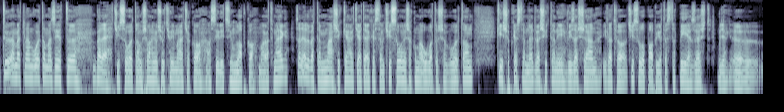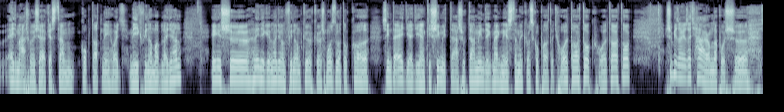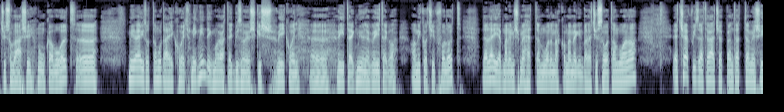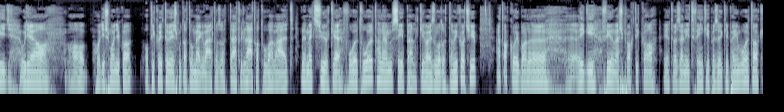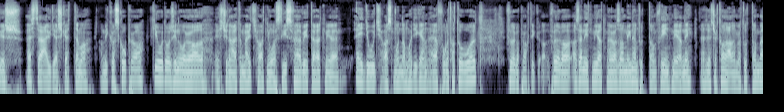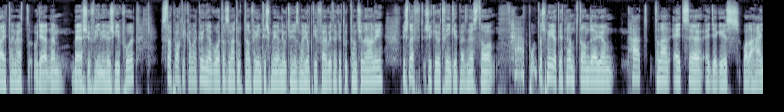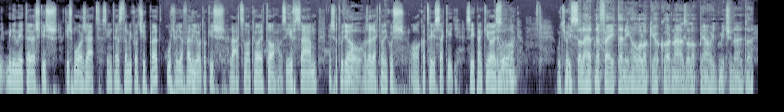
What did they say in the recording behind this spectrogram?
Türelmetlen voltam, ezért belecsiszoltam sajnos, úgyhogy már csak a, a szilícium lapka maradt meg. Szóval elővettem másik kártyát, elkezdtem csiszolni, és akkor már óvatosabb voltam. Később kezdtem nedvesíteni vizesen, illetve a csiszoló papírt, ezt a PSS-t, ugye ö, egymáson is elkezdtem koptatni, hogy még finomabb legyen és lényegében nagyon finom körkös mozdulatokkal, szinte egy-egy ilyen kis simítás után mindig megnéztem mikroszkop alatt, hogy hol tartok, hol tartok, és bizony ez egy háromnapos csiszolási munka volt, mire eljutottam odáig, hogy még mindig maradt egy bizonyos kis vékony réteg, műanyag réteg a, a mikrochip fölött, de lejjebb már nem is mehettem volna, mert akkor már megint belecsiszoltam volna. Egy csepp vizet rácseppentettem, és így ugye a, a hogy is mondjuk, a optikai törésmutató megváltozott, tehát hogy láthatóvá vált, nem egy szürke folt volt, hanem szépen kirajzolódott a mikrochip. Hát akkoriban ö, régi filmes praktika, illetve zenit fényképezőképeim voltak, és ezt ráügyeskedtem a, a mikroszkópra, kiódó zsinórral, és csináltam egy 6-8-10 felvételt, mire egy úgy azt mondom, hogy igen, elfogadható volt főleg a, praktik, főleg a, a zenét miatt, mert azon még nem tudtam fényt mérni, ezért csak találomra tudtam beállítani, mert ugye nem belső fénymérős gép volt. Szóval a praktika már könnyebb volt, azon már tudtam fényt is mérni, úgyhogy ez már jobb képfelvételeket tudtam csinálni, és le sikerült fényképezni ezt a, hát pontos méretét nem tudom, de olyan hát talán egyszer egy egész valahány milliméteres kis, kis morzsát a mikrocsippet, úgyhogy a feliratok is látszanak rajta, az évszám, és hát ugye oh. az elektronikus alkatrészek így szépen kirajzolnak. Szóval úgyhogy... Vissza lehetne fejteni, ha valaki akarná az alapján, hogy mit csinálta.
